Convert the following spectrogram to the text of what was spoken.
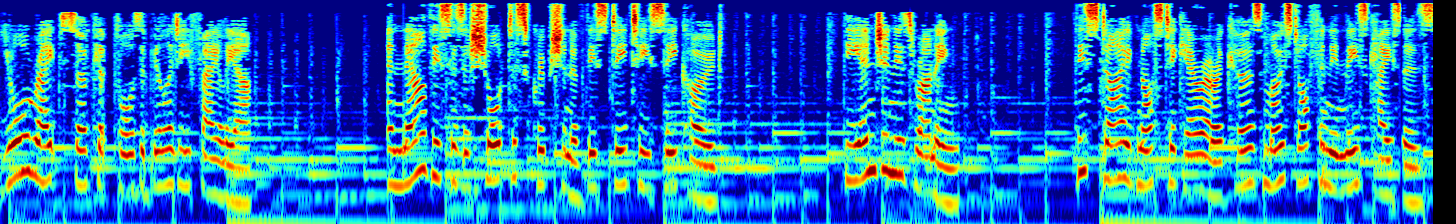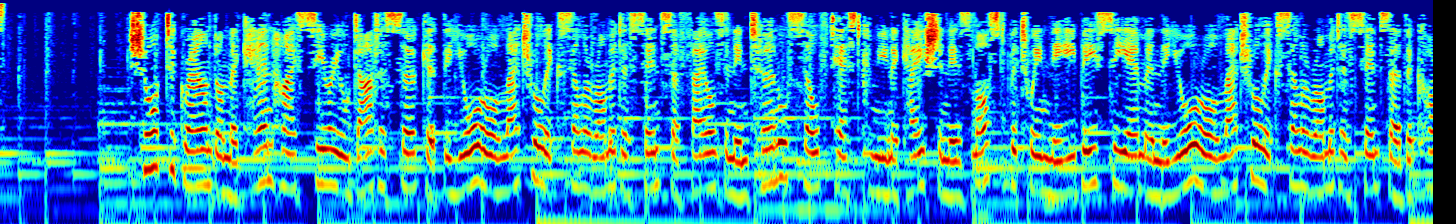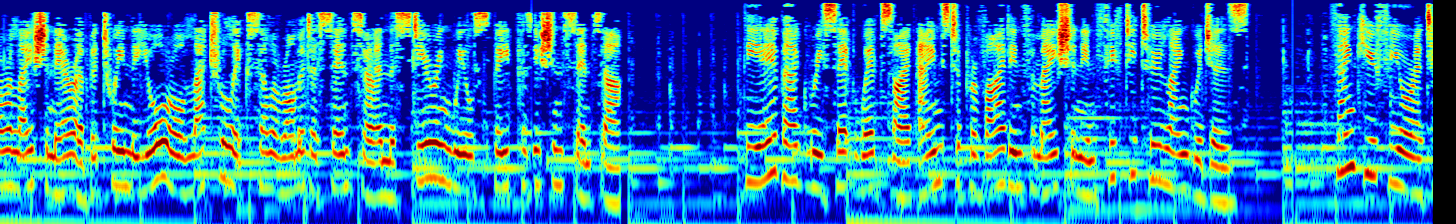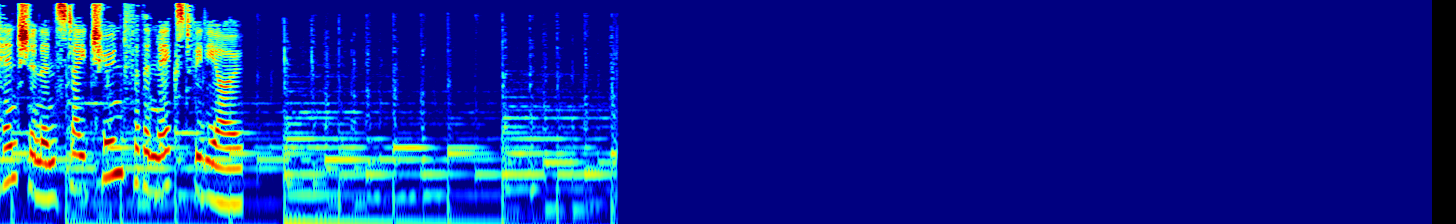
yaw rate circuit plausibility failure. And now this is a short description of this DTC code. The engine is running. This diagnostic error occurs most often in these cases. Short to ground on the CAN-high serial data circuit the yaw or lateral accelerometer sensor fails and internal self-test communication is lost between the EBCM and the yaw or lateral accelerometer sensor the correlation error between the yaw or lateral accelerometer sensor and the steering wheel speed position sensor. The Airbag Reset website aims to provide information in 52 languages. Thank you for your attention and stay tuned for the next video.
